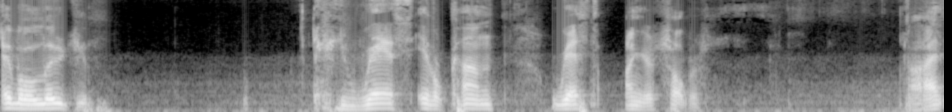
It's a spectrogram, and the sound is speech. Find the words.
it will elude you. If you rest, it'll come rest on your shoulders. All right.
